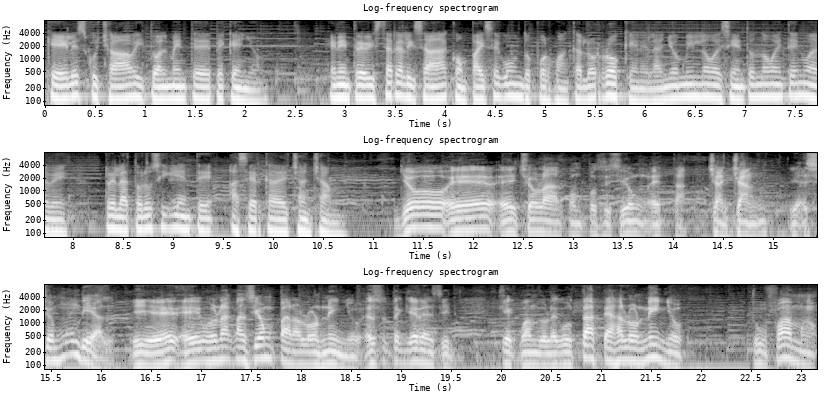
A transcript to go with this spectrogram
que él escuchaba habitualmente de pequeño. En entrevista realizada con Pai II por Juan Carlos Roque en el año 1999, relató lo siguiente acerca de Chan Chan. Yo he hecho la composición esta, Chan Chan, eso es mundial, y es, una canción para los niños. Eso te quiere decir que cuando le gustaste a los niños, tu fama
